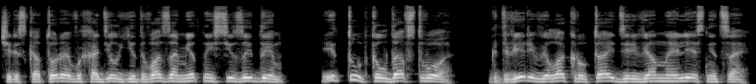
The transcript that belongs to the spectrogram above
через которое выходил едва заметный сизый дым. И тут колдовство. К двери вела крутая деревянная лестница.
